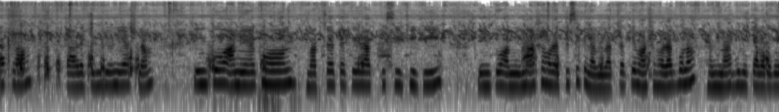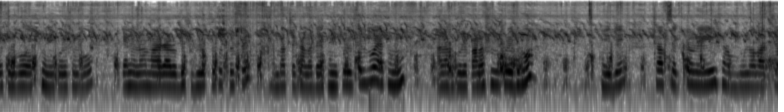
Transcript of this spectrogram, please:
রাখলাম, তার একটা ভিডিও নিয়ে আসলাম। কিন্তু আমি এখন বাচ্চাটাকে রাখতেছি ঠিকই, কিন্তু আমি মা সহ রাখতেছি কিন্তু আমি বাচ্চাকে মা সহ রাখব না। আমি মাগুলোকে আলাদা করে ফেলব, এখনই করে ফেলব। কেননা মার আরও বেশি বিরক্ত করতেছে। বাচ্চাকে আলাদা এখনই করে ফেলব, এখনই আলাদা করে পালা শুরু করে দিব। এই যে সব সেক্টরেই সবগুলো বাচ্চা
